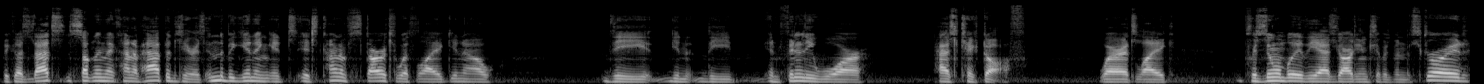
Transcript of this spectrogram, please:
Because that's something that kind of happens here. Is in the beginning, it's it kind of starts with like you know, the you know the Infinity War has kicked off, where it's like presumably the Asgardian ship has been destroyed,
